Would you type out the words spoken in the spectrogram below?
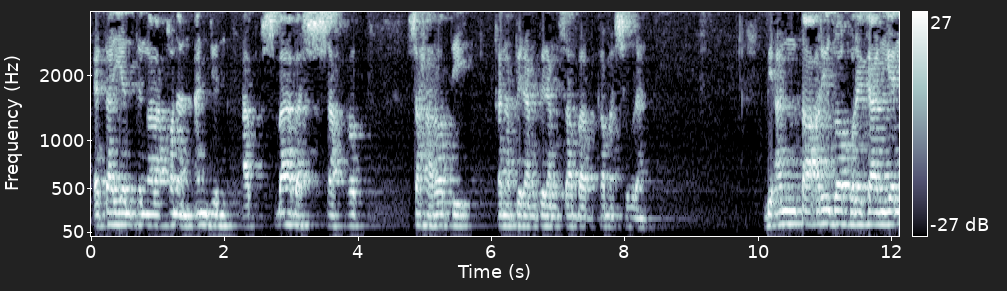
Eta yen teu ngalakonan anjeun asbabas sahrot saharoti kana pirang-pirang sabab kamasuran bi anta arido kurekan yen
